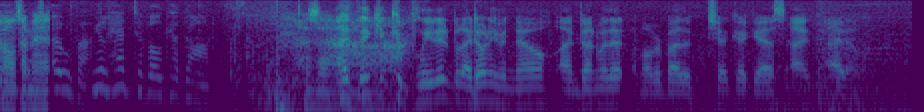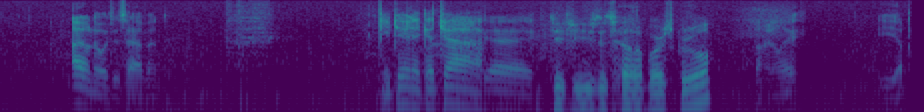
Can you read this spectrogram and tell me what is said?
invasion Ultimate. is over. We'll head to Vulkhel Guard. Huzzah. I think it completed, but I don't even know. I'm done with it. I'm over by the chick, I guess. I I don't. I don't know what just happened. You did a good job. Yay! Did you use the teleport scroll? Finally. Yep.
